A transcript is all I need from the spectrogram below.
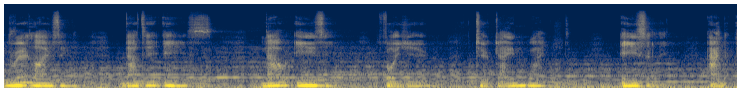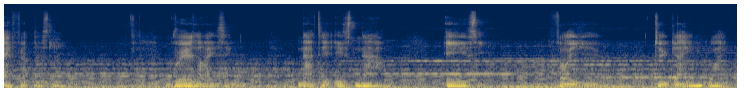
Realizing that it is now easy for you to gain weight easily and effortlessly. Realizing that it is now easy for you to gain weight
